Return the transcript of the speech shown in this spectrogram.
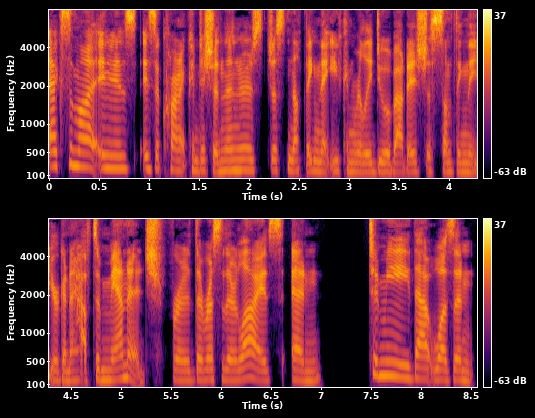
eczema is is a chronic condition and there's just nothing that you can really do about it. It's just something that you're going to have to manage for the rest of their lives. And to me, that wasn't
